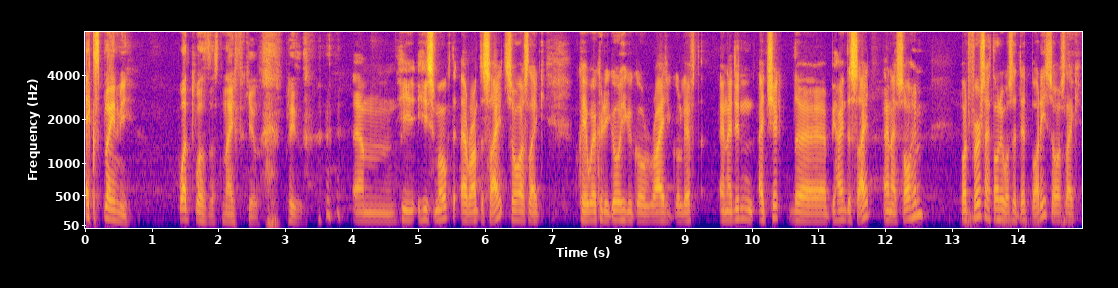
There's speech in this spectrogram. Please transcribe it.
explain me. What was the knife kill, please? um, he he smoked around the side, so I was like, okay, where could he go? He could go right, he could go left, and I didn't. I checked the behind the side, and I saw him, but first I thought it was a dead body, so I was like,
